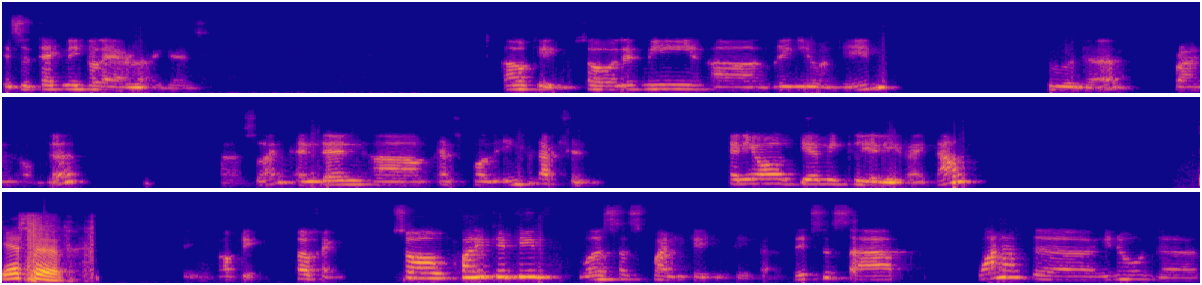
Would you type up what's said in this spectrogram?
It's a technical error, I guess. Okay, so let me uh, bring you again to the front of the uh, slide. And then um, as for the introduction, can you all hear me clearly right now? Yes, sir. Okay, perfect. So qualitative versus quantitative data. This is uh, one of the, you know, the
